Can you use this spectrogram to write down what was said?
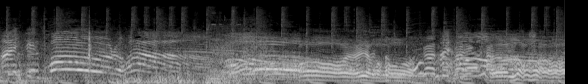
I think hole. ほら。哦，有個 hole 啊！係個窿啊！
